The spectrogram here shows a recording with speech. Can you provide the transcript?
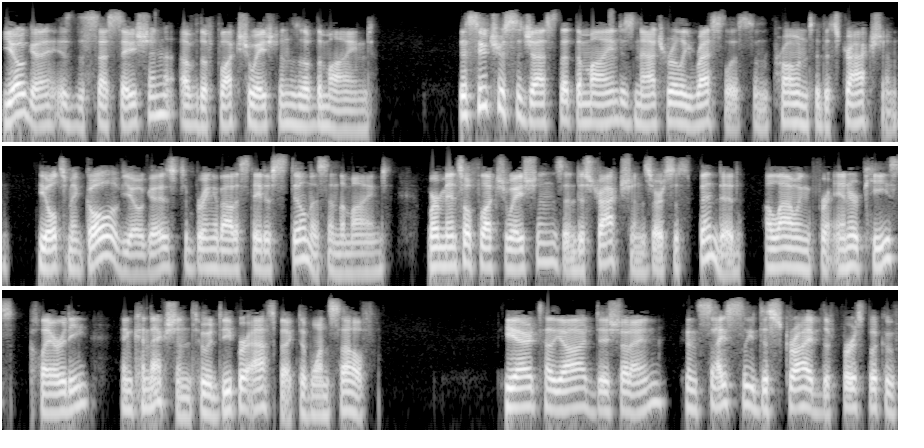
Yoga is the cessation of the fluctuations of the mind. The sutra suggests that the mind is naturally restless and prone to distraction. The ultimate goal of yoga is to bring about a state of stillness in the mind, where mental fluctuations and distractions are suspended, allowing for inner peace, clarity, and connection to a deeper aspect of oneself. Pierre Teilhard de Chardin concisely described the first book of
